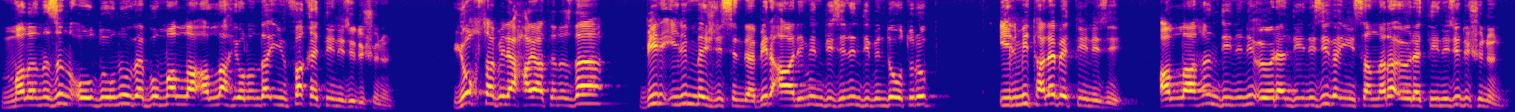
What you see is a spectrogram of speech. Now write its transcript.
malınızın olduğunu ve bu malla Allah yolunda infak ettiğinizi düşünün. Yoksa bile hayatınızda bir ilim meclisinde bir alimin dizinin dibinde oturup ilmi talep ettiğinizi, Allah'ın dinini öğrendiğinizi ve insanlara öğrettiğinizi düşünün.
